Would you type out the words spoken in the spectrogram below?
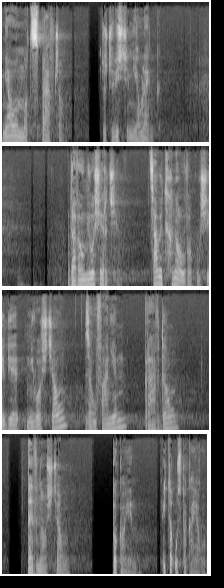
miało moc sprawczą. Rzeczywiście mijał lęk. Dawał miłosierdzie. Cały tchnął wokół siebie miłością, zaufaniem, prawdą, pewnością, pokojem. I to uspokajało.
